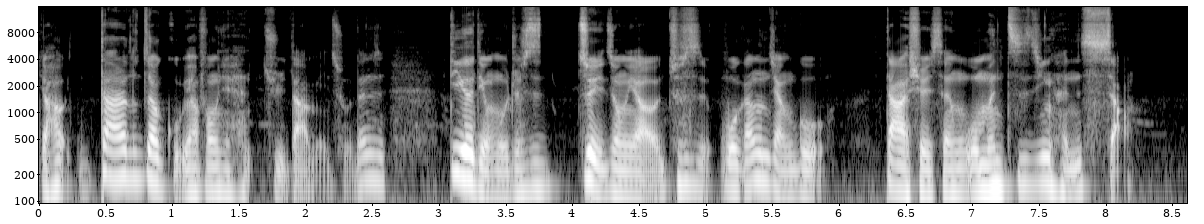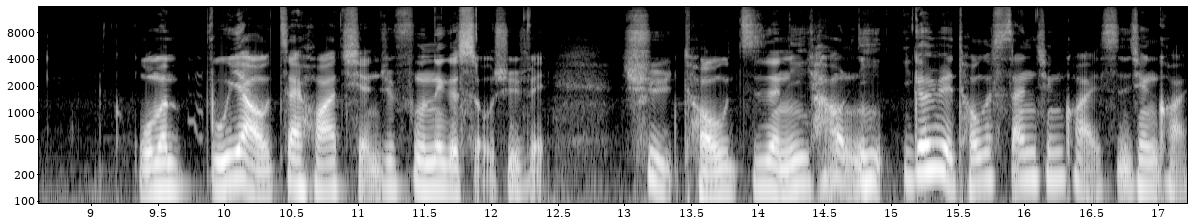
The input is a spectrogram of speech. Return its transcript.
然后大家都知道股票风险很巨大，没错。但是第二点，我觉得是最重要的，就是我刚刚讲过，大学生我们资金很少，我们不要再花钱去付那个手续费去投资了。你好，你一个月投个三千块、四千块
